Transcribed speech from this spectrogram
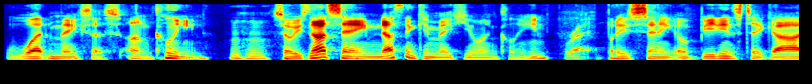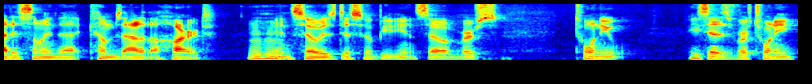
what makes us unclean. Mm-hmm. So he's not saying nothing can make you unclean, Right. but he's saying obedience to God is something that comes out of the heart, Mm-hmm. and so is disobedience. So in verse 20, he says, verse 20,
